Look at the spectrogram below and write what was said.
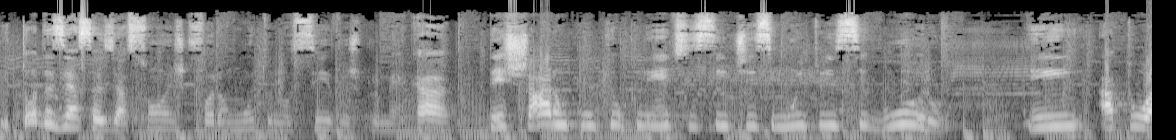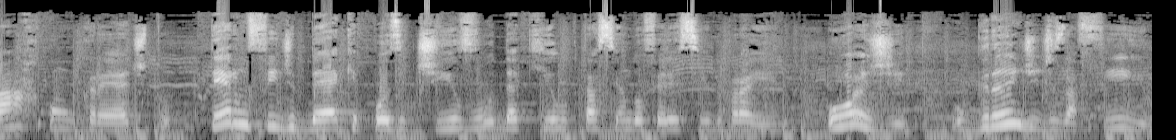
E todas essas ações que foram muito nocivas para o mercado deixaram com que o cliente se sentisse muito inseguro em atuar com o crédito, ter um feedback positivo daquilo que está sendo oferecido para ele. Hoje, o grande desafio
